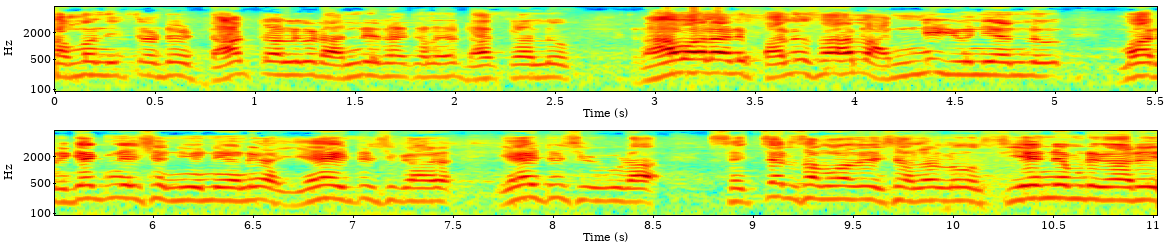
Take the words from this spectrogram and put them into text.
సంబంధించినటువంటి డాక్టర్లు కూడా అన్ని రకాల డాక్టర్లు రావాలని పలుసార్లు అన్ని యూనియన్లు మా రికగ్నిషన్ యూనియన్గా ఏఐటీసీ ఏఐటీసీ కూడా సెచ్చర్ సమావేశాలలో సిఎన్ఎండి గారి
